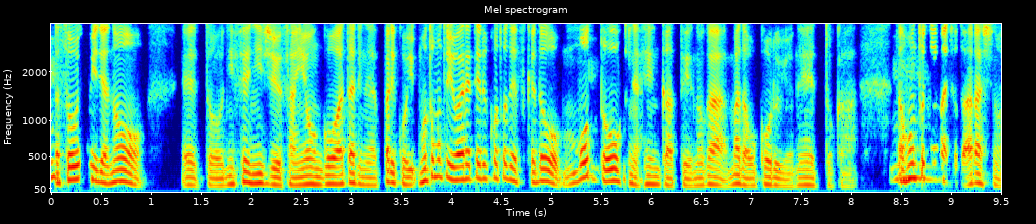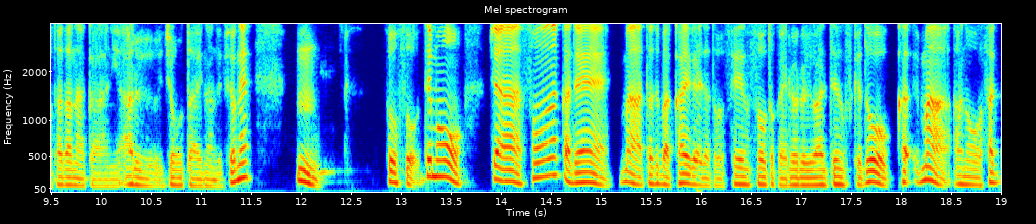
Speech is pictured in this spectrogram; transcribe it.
うんそういう意味での、えっと、2023、4、5あたりのやっぱりこうもともと言われてることですけど、もっと大きな変化っていうのがまだ起こるよね、とか。だから本当に今ちょっと嵐のただ中にある状態なんですよね。うん。うんそうそう。でも、じゃあ、その中で、まあ、例えば海外だと戦争とかいろいろ言われてるんですけど、かまあ、あの、さ、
